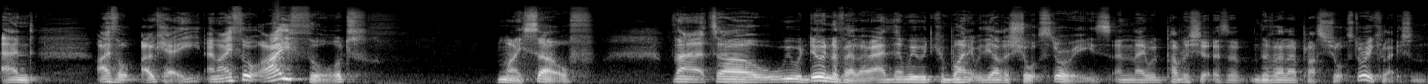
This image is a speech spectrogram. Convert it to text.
and I thought, okay, and I thought, I thought myself that uh, we would do a novella and then we would combine it with the other short stories, and they would publish it as a novella plus short story collection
